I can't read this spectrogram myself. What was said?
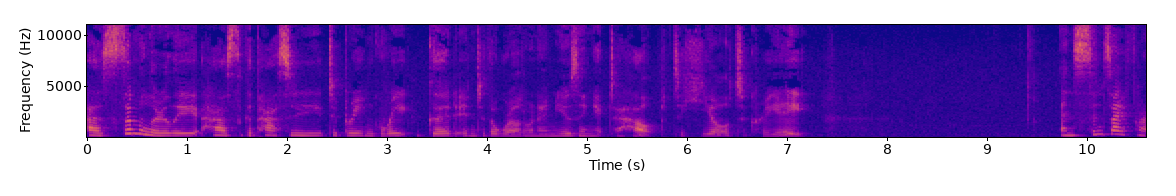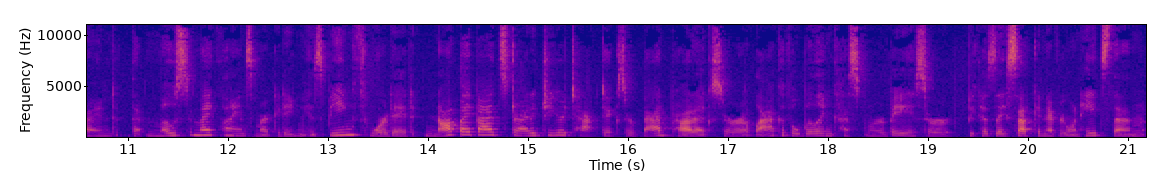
as similarly has the capacity to bring great good into the world when I'm using it to help, to heal, to create. And since I find that most of my clients' marketing is being thwarted not by bad strategy or tactics or bad products or a lack of a willing customer base or because they suck and everyone hates them,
